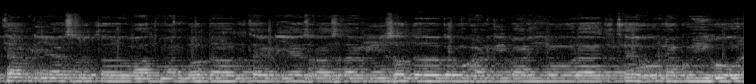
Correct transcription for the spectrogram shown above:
ਤਿਥੈ ਘੜੀਐ ਸੁਰਤ ਆਤਮਨ ਬੋਧ ਤਿਥੈ ਘੜੀਐ ਸੁਰਾ ਸਦਾ ਕੀ ਸੁਧ, ਕਰਮ ਕੀ ਬਾਣੀ ਹੋਰ ਤਿਥੈ ਹੋਰ ਨਾ ਕੋਈ ਹੋਰ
